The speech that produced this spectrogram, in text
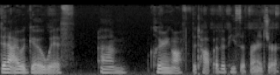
then I would go with um, clearing off the top of a piece of furniture.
